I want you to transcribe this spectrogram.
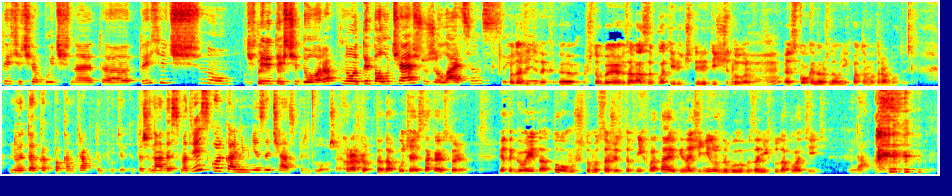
тысяч обычно, это тысяч, ну, 4 тысячи долларов, но ты получаешь уже лайсенс. и- Подождите, так, э, чтобы за вас заплатили 4000 долларов, э, сколько нужно у них потом отработать? Ну, это как по контракту будет. Это же надо смотреть, сколько они мне за час предложат. Хорошо, тогда получается такая история. Это говорит о том, что массажистов не хватает, иначе не нужно было бы за них туда платить. Да.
